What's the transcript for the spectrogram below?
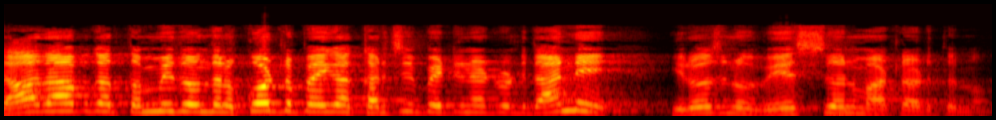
దాదాపుగా తొమ్మిది వందల కోట్ల పైగా ఖర్చు పెట్టినటువంటి దాన్ని ఈరోజు నువ్వు వేస్తూ అని మాట్లాడుతున్నావు.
